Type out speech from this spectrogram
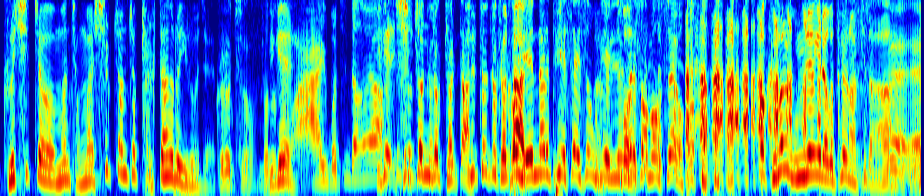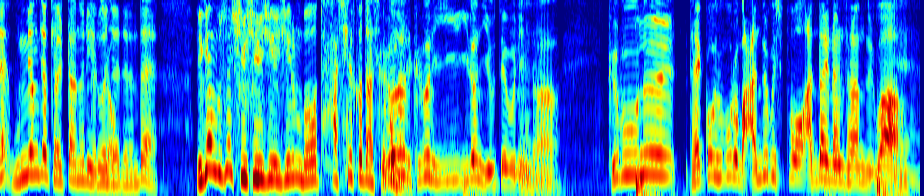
그 시점은 정말 실존적 결단으로 이루어져요. 그렇죠. 저도 이게 좀, 아, 이거 멋진 단어야. 이게 실존적 결단. 실존적 결단. 옛날에 PS에서 우리가 1년 뭐. 전에 써먹었어요. 뭐 그걸 운명이라고 표현합시다. 네, 네. 네? 운명적 결단으로 그렇죠. 이루어져야 되는데 이게 무슨 실실실실 뭐 다 셀 거다 셀 거만. 그거는 그건 이, 이런 이유 때문입니다. 그분을 대권 후보로 만들고 싶어 안달이 난 사람들과 네.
